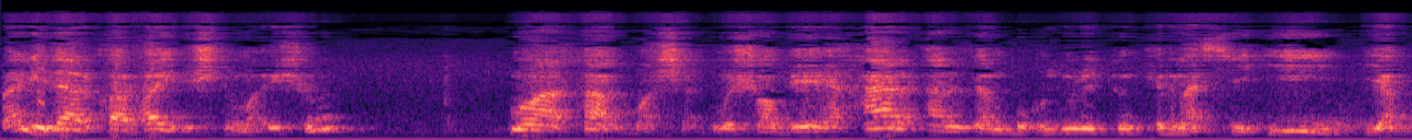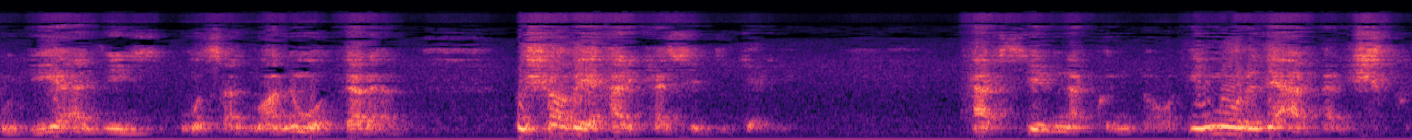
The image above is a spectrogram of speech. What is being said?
ولی در کارهای اجتماعیشون موفق باشد مشابه هر ارزم به حضورتون که مسیحی یهودی عزیز مسلمان محترم مشابه هر کس دیگری. تفسیر نکنید این مورد اولش بود.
